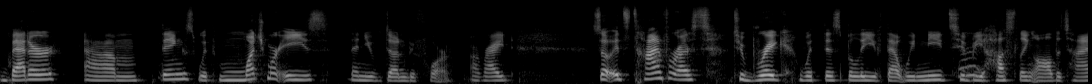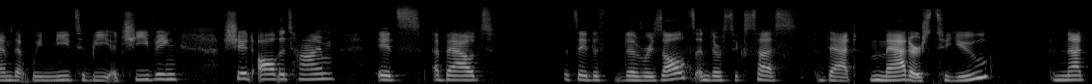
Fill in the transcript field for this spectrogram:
better um, things with much more ease than you've done before. All right. So it's time for us to break with this belief that we need to be hustling all the time, that we need to be achieving shit all the time. It's about let's say the the results and the success that matters to you not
